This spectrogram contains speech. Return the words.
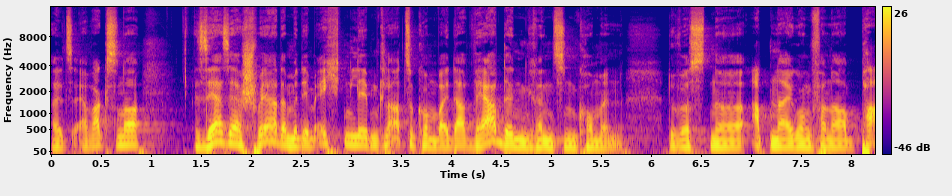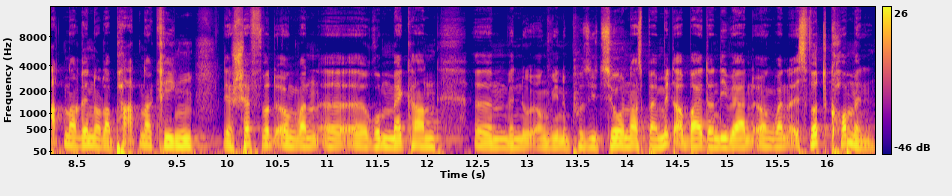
als Erwachsener, sehr, sehr schwer, damit im echten Leben klarzukommen, weil da werden Grenzen kommen. Du wirst eine Abneigung von einer Partnerin oder Partner kriegen. Der Chef wird irgendwann äh, äh, rummeckern. Ähm, wenn du irgendwie eine Position hast bei Mitarbeitern, die werden irgendwann, es wird kommen.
